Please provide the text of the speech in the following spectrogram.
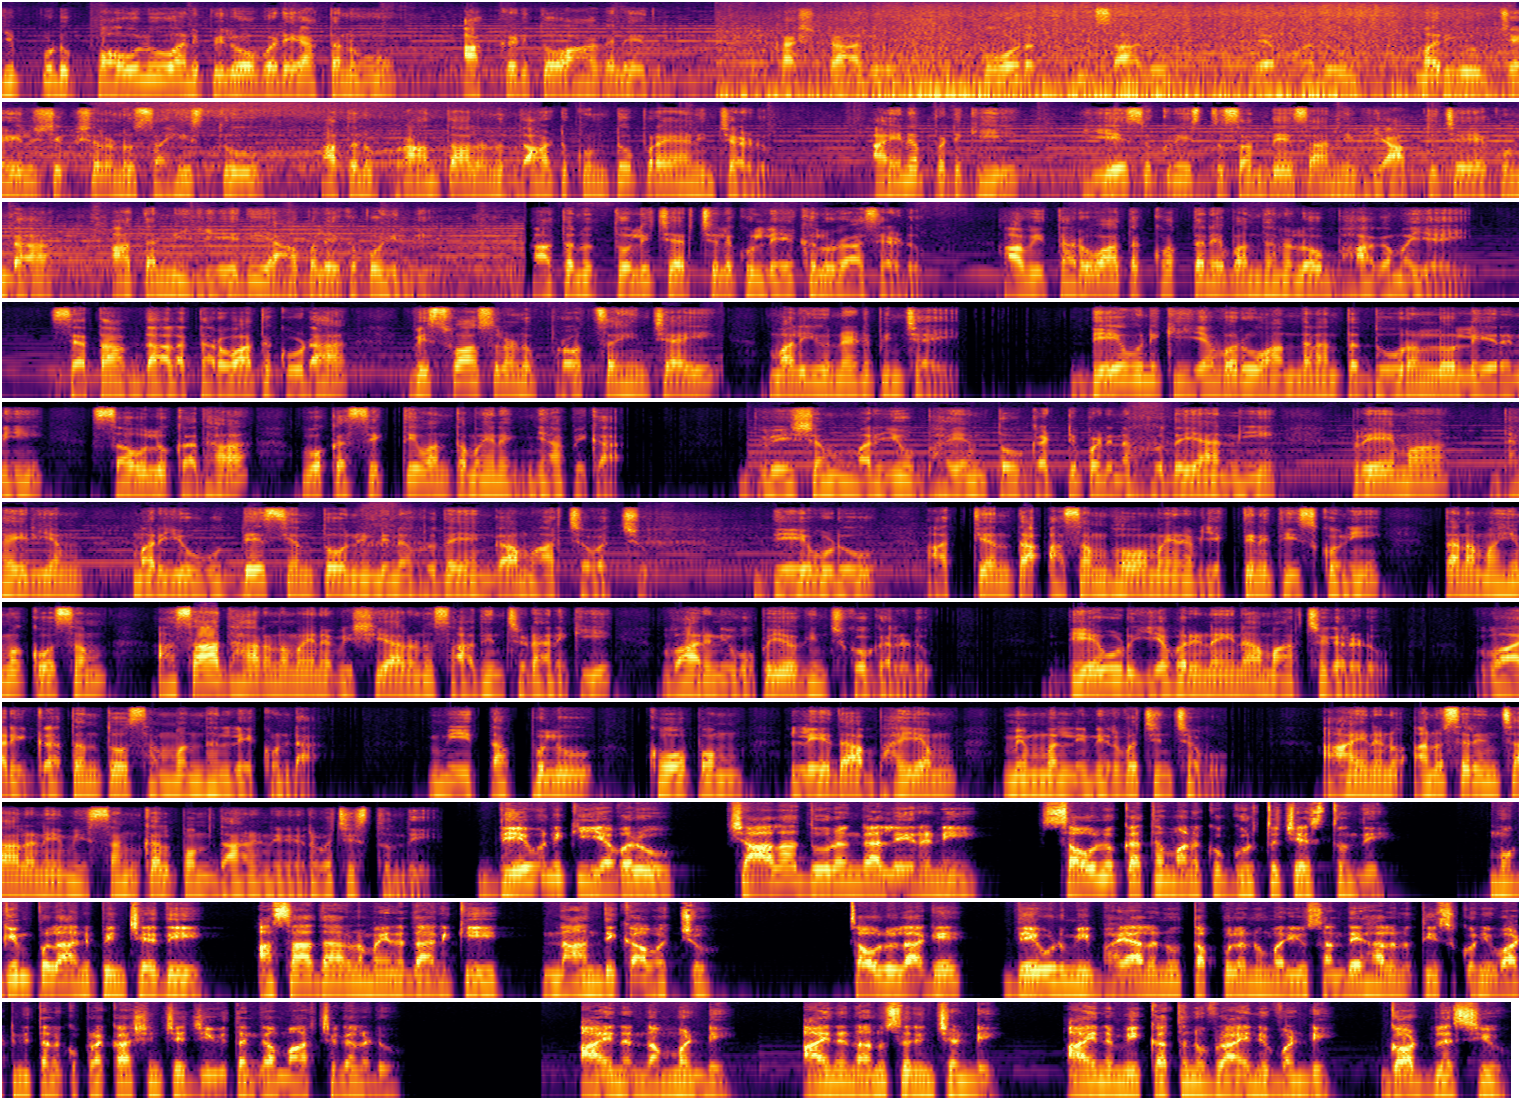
ఇప్పుడు పౌలు అని పిలువబడే అతను అక్కడితో ఆగలేదు. కష్టాలు ఓడధ్వంసాలు దెబ్బలు మరియు జైలు శిక్షలను సహిస్తూ అతను ప్రాంతాలను దాటుకుంటూ ప్రయాణించాడు. అయినప్పటికీ యేసుక్రీస్తు సందేశాన్ని వ్యాప్తి చేయకుండా అతన్ని ఏదీ ఆపలేకపోయింది. అతను తొలి చర్చిలకు లేఖలు రాశాడు. అవి తరువాత కొత్త నిబంధనలో భాగమయ్యాయి. శతాబ్దాల తరువాత కూడా విశ్వాసులను ప్రోత్సహించాయి మరియు నడిపించాయి. దేవునికి ఎవరూ అందనంత దూరంలో లేరని సౌలు కథ ఒక శక్తివంతమైన జ్ఞాపిక. ద్వేషం మరియు భయంతో గట్టిపడిన హృదయాన్ని ప్రేమ ధైర్యం మరియు ఉద్దేశ్యంతో నిండిన హృదయంగా మార్చవచ్చు. దేవుడు అత్యంత అసంభవమైన వ్యక్తిని తీసుకొని తన మహిమ కోసం అసాధారణమైన విషయాలను సాధించడానికి వారిని ఉపయోగించుకోగలడు. దేవుడు ఎవరినైనా మార్చగలడు. వారి గ్రతంతో సంబంధం లేకుండా. మీ తప్పులు కోపం లేదా భయం మిమ్మల్ని నిర్వచించవు. ఆయనను అనుసరించాలనే మీ సంకల్పం దానిని నిర్వచిస్తుంది. దేవునికి ఎవరూ చాలా దూరంగా లేరని సౌలు కథ మనకు గుర్తు చేస్తుంది. ముగింపులా అనిపించేది అసాధారణమైన దానికి నాంది కావచ్చు. సౌలులాగే దేవుడు మీ భయాలను తప్పులను మరియు సందేహాలను తీసుకుని వాటిని తనకు ప్రకాశించే జీవితంగా మార్చగలడు. ఆయన నమ్మండి. ఆయనను అనుసరించండి. ఆయన మీ కథను వ్రాయనివ్వండి. God bless you.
